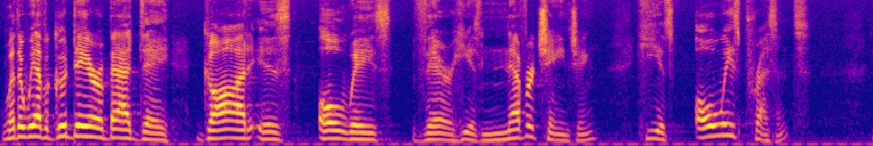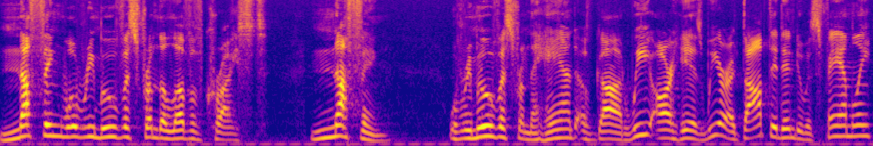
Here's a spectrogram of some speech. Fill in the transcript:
Whether we have a good day or a bad day, God is always there. He is never changing, He is always present. Nothing will remove us from the love of Christ. Nothing will remove us from the hand of God. We are His. We are adopted into His family,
